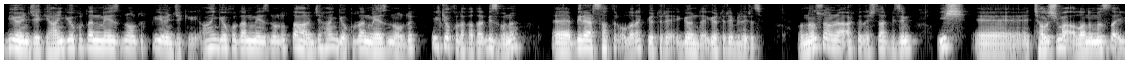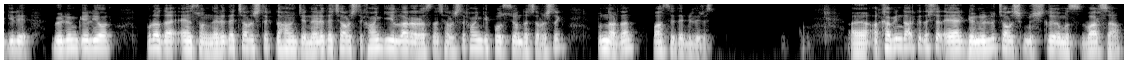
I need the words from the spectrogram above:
Bir önceki hangi okuldan mezun olduk? Bir önceki hangi okuldan mezun olduk? Daha önce hangi okuldan mezun olduk? İlkokula kadar biz bunu e, birer satır olarak götüre, gönde, götürebiliriz. Ondan sonra arkadaşlar bizim iş e, çalışma alanımızla ilgili bölüm geliyor. Burada en son nerede çalıştık? Daha önce nerede çalıştık? Hangi yıllar arasında çalıştık? Hangi pozisyonda çalıştık? Bunlardan bahsedebiliriz. Akabinde arkadaşlar eğer gönüllü çalışmışlığımız varsa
